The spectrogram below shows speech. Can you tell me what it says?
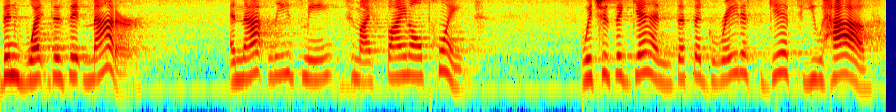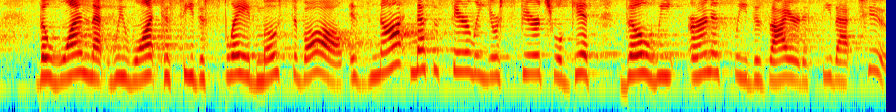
then what does it matter? And that leads me to my final point, which is again that the greatest gift you have, the one that we want to see displayed most of all, is not necessarily your spiritual gift, though we earnestly desire to see that too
